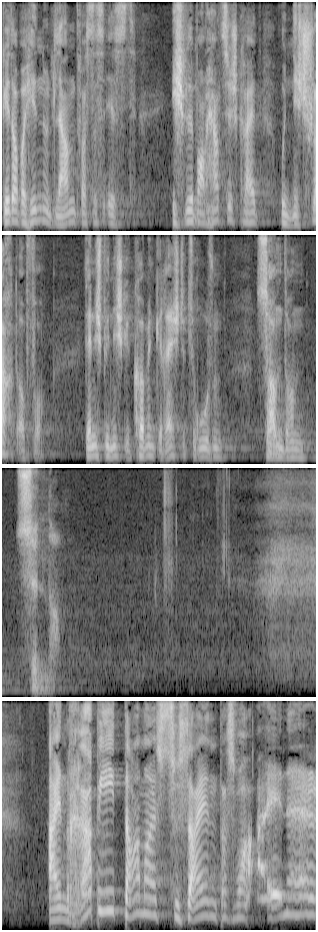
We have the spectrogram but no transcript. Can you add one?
Geht aber hin und lernt, was das ist. Ich will Barmherzigkeit und nicht Schlachtopfer denn ich bin nicht gekommen, Gerechte zu rufen, sondern Sünder. Ein Rabbi damals zu sein, das war eine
